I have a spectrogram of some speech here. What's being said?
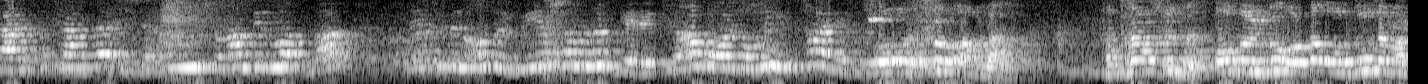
Yani fıtratta işte bulunmuş olan bir mod var. Ve sizin o duyguyu yaşamanız gerekiyor ama orada onu iptal ediyor. O şu abla, fıtrat şudur, o duygu orada olduğu zaman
